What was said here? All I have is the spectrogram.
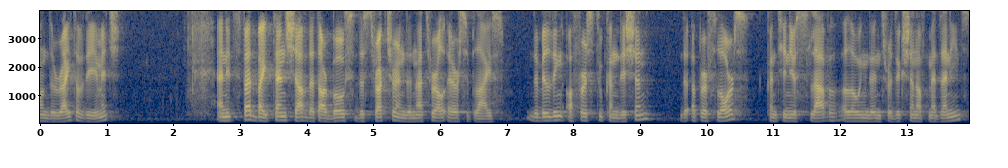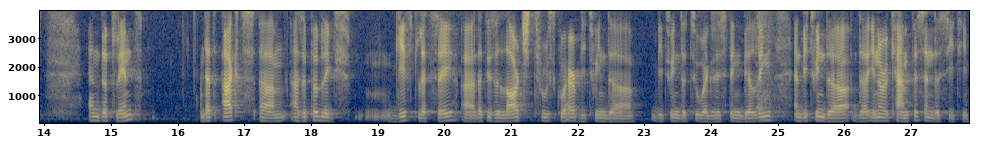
on the right of the image. And it's fed by 10 shafts that are both the structure and the natural air supplies. The building offers two conditions, the upper floors, continuous slab allowing the introduction of mezzanines, and the plinth that acts um, as a public gift, let's say, uh, that is a large true square between the, between the two existing buildings and between the, the inner campus and the city.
